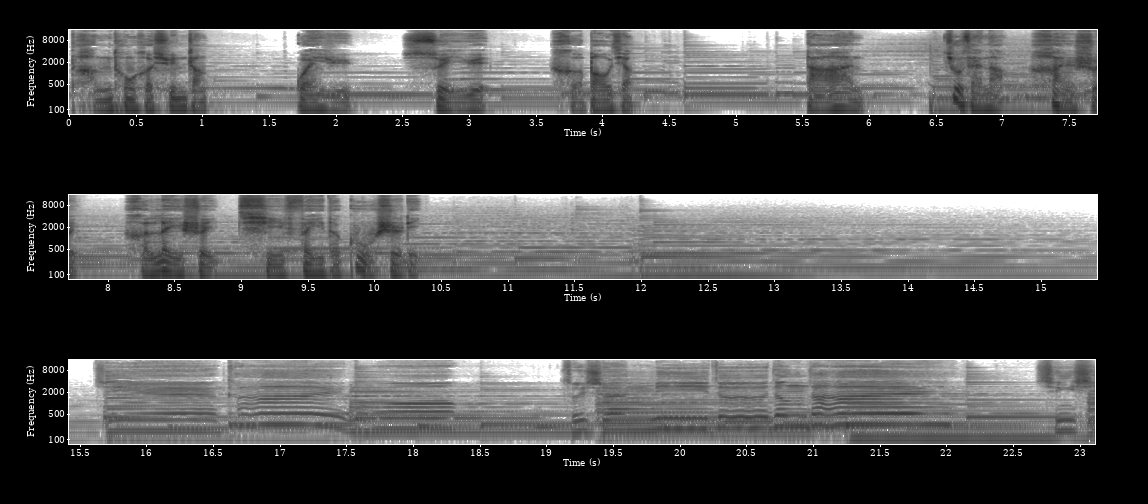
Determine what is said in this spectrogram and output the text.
疼痛和勋章，关于岁月和褒奖。答案就在那汗水和泪水起飞的故事里。解开我最神秘的等待，星星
